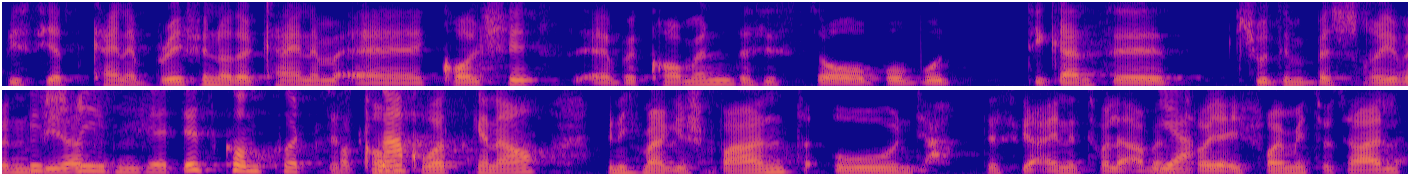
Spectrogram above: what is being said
bis jetzt keine Briefing oder keine äh, Callsheets äh, bekommen. Das ist so, wo, wo die ganze Shooting beschrieben wird. Beschrieben wird. Das kommt kurz Das kommt knapp. kurz, genau. Bin ich mal gespannt. Und ja, das wird eine tolle Abenteuer. Ich freue mich total.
